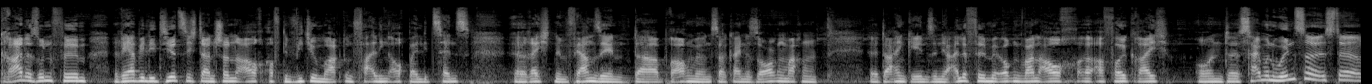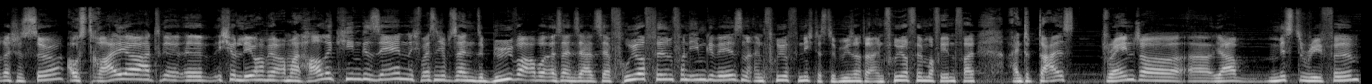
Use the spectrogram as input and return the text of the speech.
gerade so ein Film rehabilitiert sich dann schon auch auf dem Videomarkt und vor allen Dingen auch bei Lizenzrechten im Fernsehen. Da brauchen wir uns da keine Sorgen machen. Äh, dahingehend sind ja alle Filme irgendwann auch äh, erfolgreich. Und äh, Simon Windsor ist der Regisseur. Australier hat, äh, ich und Leo haben ja auch mal Harlequin gesehen. Ich weiß nicht, ob es sein Debüt war, aber es ist ein sehr, sehr früher Film von ihm gewesen. Ein früher, nicht das Debüt, sondern ein früher Film auf jeden Fall. Ein total Stranger, äh, ja, Mystery-Film.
